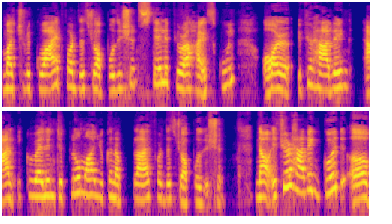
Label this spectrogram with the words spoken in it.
much required for this job position. Still, if you're a high school or if you're having an equivalent diploma, you can apply for this job position. Now, if you're having good uh,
